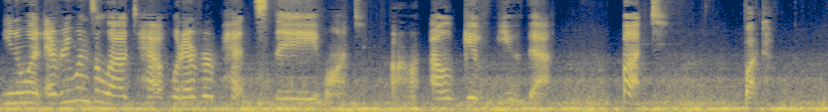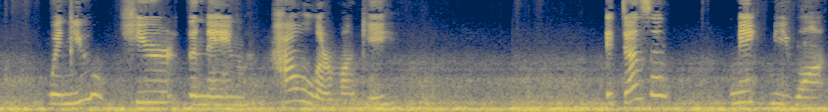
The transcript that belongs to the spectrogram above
you know what? Everyone's allowed to have whatever pets they want. Uh-huh. I'll give you that. But But when you hear the name howler monkey, it doesn't make me want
